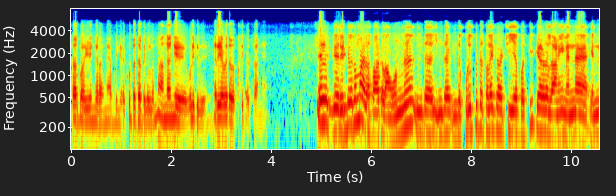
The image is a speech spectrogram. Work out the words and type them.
சார்பாக இயங்குறாங்க அப்படிங்கிற குற்றச்சாட்டுகள் வந்து அங்கங்கே ஒழிக்குது நிறைய பேர் அதை பற்றி பேசுறாங்க. எனக்கு ரெண்டு விதமா இதை பார்க்கலாம். ஒண்ணு இந்த இந்த இந்த குறிப்பிட்ட தொலைக்காட்சியை பத்தி தேர்தல் ஆணையம் என்ன என்ன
